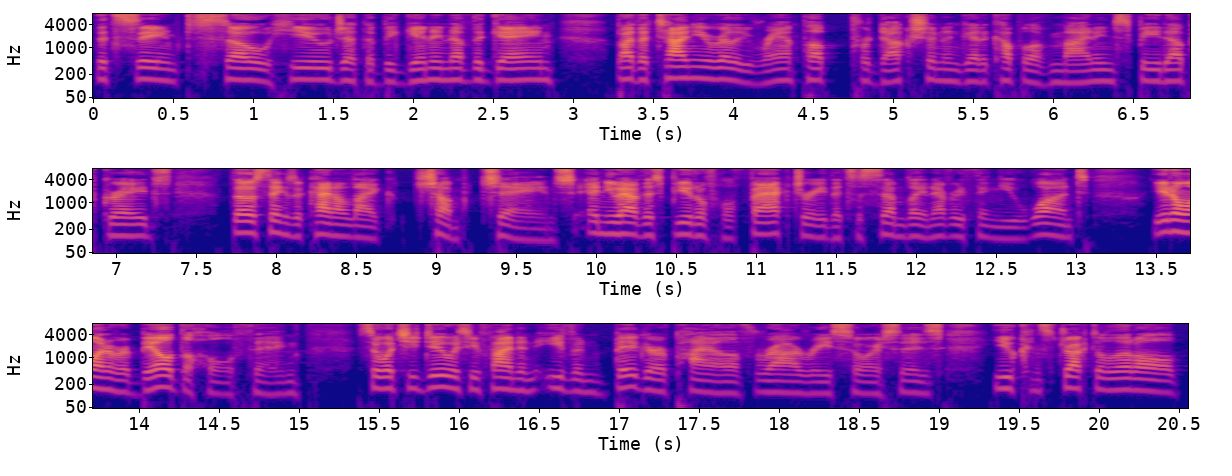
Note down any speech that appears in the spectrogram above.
that seemed so huge at the beginning of the game. By the time you really ramp up production and get a couple of mining speed upgrades, those things are kind of like chump change. And you have this beautiful factory that's assembling everything you want. You don't want to rebuild the whole thing. So what you do is you find an even bigger pile of raw resources. You construct a little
